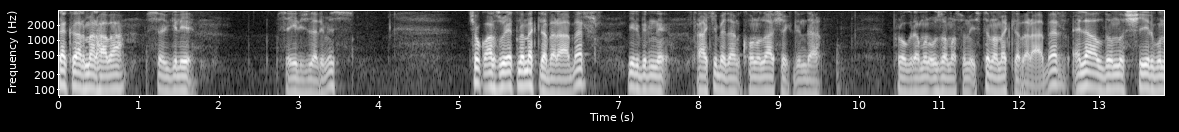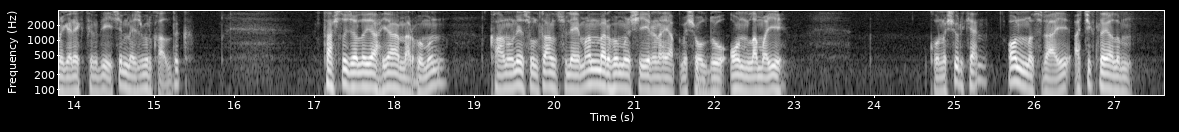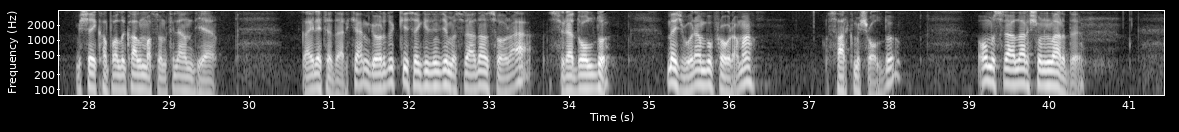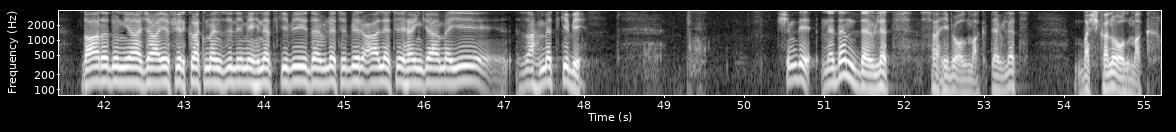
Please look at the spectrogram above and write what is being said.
Tekrar merhaba sevgili seyircilerimiz. Çok arzu etmemekle beraber birbirini takip eden konular şeklinde programın uzamasını istememekle beraber ele aldığımız şiir bunu gerektirdiği için mecbur kaldık. Taşlıcalı Yahya merhumun Kanuni Sultan Süleyman merhumun şiirine yapmış olduğu onlamayı konuşurken on mısrayı açıklayalım bir şey kapalı kalmasın filan diye gayret ederken gördük ki 8. mısradan sonra süre doldu. Mecburen bu programa sarkmış oldu. O mısralar şunlardı. Darı dünya cayi firkat menzili mihnet gibi, devleti bir aleti hengameyi zahmet gibi. Şimdi neden devlet sahibi olmak, devlet başkanı olmak,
